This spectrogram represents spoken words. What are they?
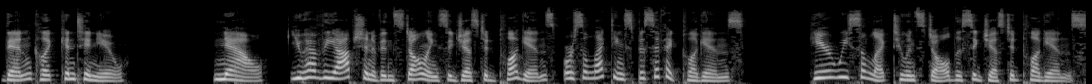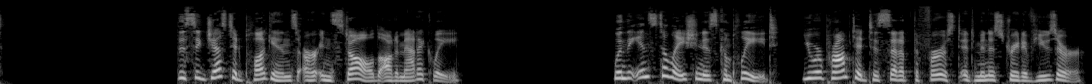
Then click Continue. Now, you have the option of installing suggested plugins or selecting specific plugins. Here we select to install the suggested plugins. The suggested plugins are installed automatically. When the installation is complete, you are prompted to set up the first administrative user.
